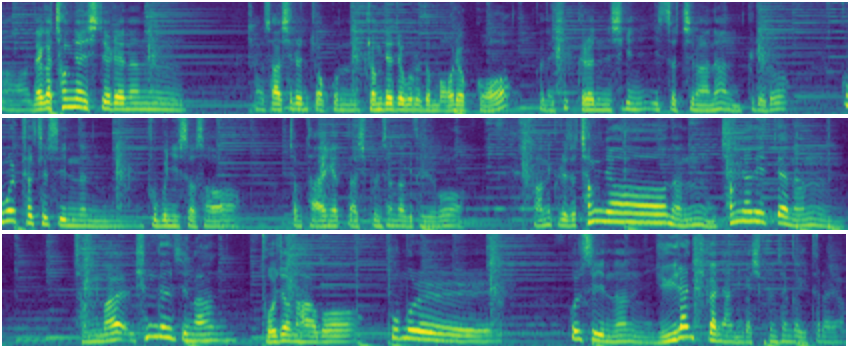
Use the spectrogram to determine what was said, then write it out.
어, 내가 청년 시절에는 사실은 조금 경제적으로도 뭐 어렵고 그런 시기는 있었지만은 그래도 꿈을 펼칠 수 있는 부분이 있어서 좀 다행했다 싶은 생각이 들고 나는 그래서 청년은 청년일 때는 정말 힘들지만 도전하고 꿈을 꿀 수 있는 유일한 기간이 아닌가 싶은 생각이 들어요.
